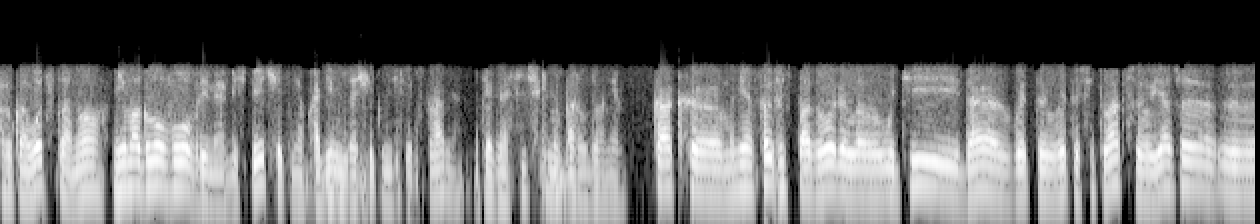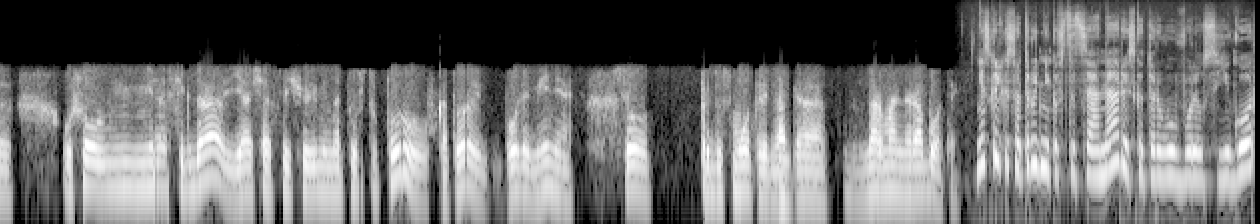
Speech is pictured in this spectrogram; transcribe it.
руководство, оно не могло вовремя обеспечить необходимыми защитными средствами, диагностическим оборудованием как э, мне совесть позволила уйти да, в, эту, в эту ситуацию. Я же э, ушел не навсегда. Я сейчас ищу именно ту структуру, в которой более-менее все предусмотрено для нормальной работы. Несколько сотрудников стационара, из которого уволился Егор,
